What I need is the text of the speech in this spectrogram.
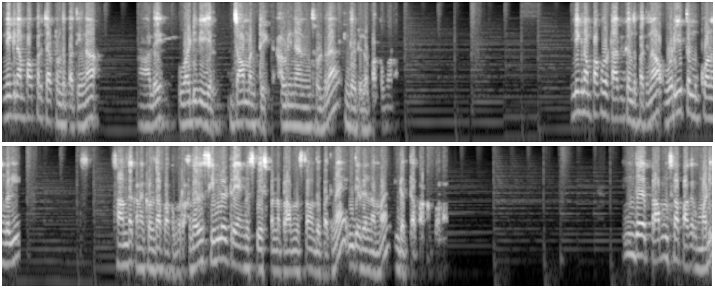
இன்னைக்கு நான் பார்க்குற சாப்டர் வந்து பார்த்தீங்கன்னா நாலு வடிவியல் ஜாமெட்ரி அப்படின்னு நான் சொல்கிறேன் இந்த வீடியோவில் பார்க்க போகிறோம் இன்னைக்கு நான் பார்க்க போகிற டாபிக் வந்து பார்த்தீங்கன்னா ஒடியத்த முக்கோணங்கள் சார்ந்த கணக்குகள் தான் பார்க்க போகிறோம் அதாவது சிமுலேட்டரி ஆங்கிள்ஸ் பேஸ் பண்ண ப்ராப்ளம்ஸ் தான் வந்து பார்த்தீங்கன்னா இந்த வீடியோ நம்ம இந்த பார்க்க போகிறோம் இந்த ப்ராப்ளம்ஸ்லாம் பார்க்குற முன்னாடி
